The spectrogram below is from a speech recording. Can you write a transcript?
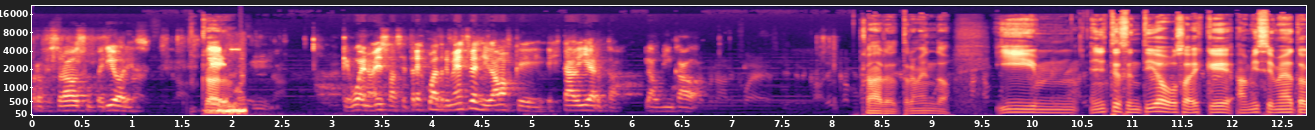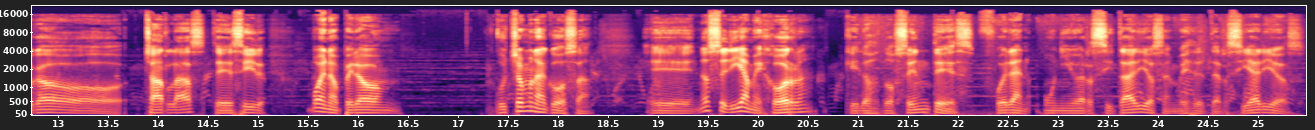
profesorados superiores. Claro. Eh, que bueno, eso, hace tres cuatrimestres, digamos que está abierta la Unicaba. Claro, tremendo. Y mm, en este sentido, vos sabés que a mí se me ha tocado charlas de decir, bueno, pero mm, escuchame una cosa, eh, ¿no sería mejor que los docentes fueran universitarios en vez de terciarios?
